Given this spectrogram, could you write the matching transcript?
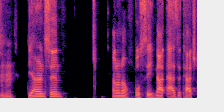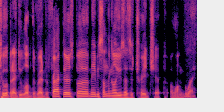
Mhm. The Aaronson, I don't know. We'll see. Not as attached to it, but I do love the red refractors. But maybe something I'll use as a trade chip along the way.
